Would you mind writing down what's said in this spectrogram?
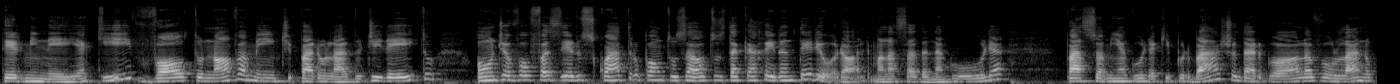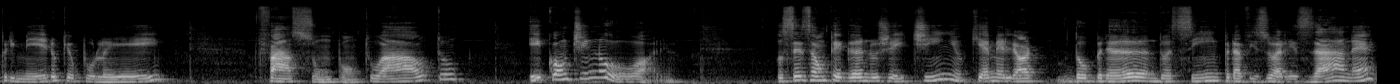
Terminei aqui, volto novamente para o lado direito, onde eu vou fazer os quatro pontos altos da carreira anterior. Olha, uma laçada na agulha, Passo a minha agulha aqui por baixo da argola, vou lá no primeiro que eu pulei, faço um ponto alto e continuo, olha. Vocês vão pegando o jeitinho, que é melhor dobrando assim para visualizar, né?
